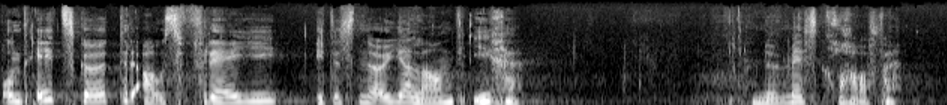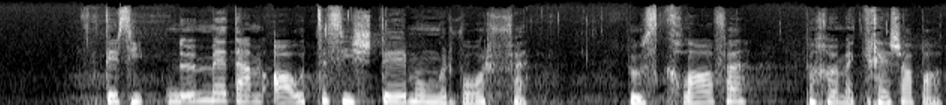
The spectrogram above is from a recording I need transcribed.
Und jetzt geht ihr als Freie in das neue Land rein. Nicht mehr Sklaven. Ihr seid nicht mehr dem alten System unterworfen. Weil Sklaven bekommen keinen Schabbat.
